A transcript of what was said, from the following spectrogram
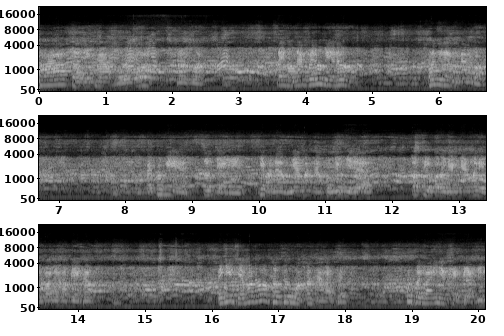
ครับ สวัสดีครับโอ้มาหมดได้หมองนั่งไปเนาะเมียเนาะว่าจะได้หมองนั่งบอกไปคุณเมียสนใจเที่ยวน้ำย่างมาหาผมยุ่งยีเด้อก็ซื้อก็เป็นยังย่างมาเล่นก่อนนะครับเมียครับ ได้ยินเสียงมันเท่าเครื่องเครื่องหมวกมาหาอะไรเถอะคือเป็นไรยังแปลกๆอยู่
